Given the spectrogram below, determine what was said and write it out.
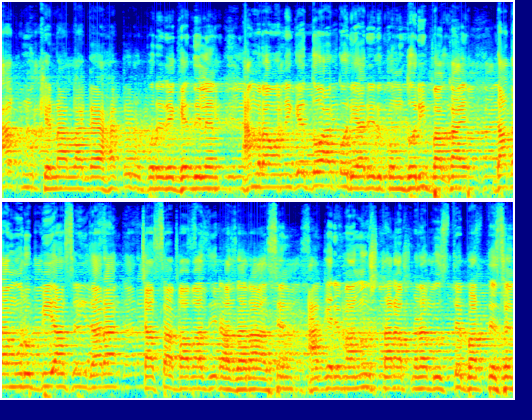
হাত মুখে না লাগায় হাঁটুর উপরে রেখে দিলেন। আমরা অনেকে দোয়া করি আর এরকম দড়ি পাকায়। দাদা মুরব্বী আছেন যারা, চাচা, বাবাজিরা যারা আছেন, আগের মানুষ তারা আপনারা বুঝতে পারতেছেন,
